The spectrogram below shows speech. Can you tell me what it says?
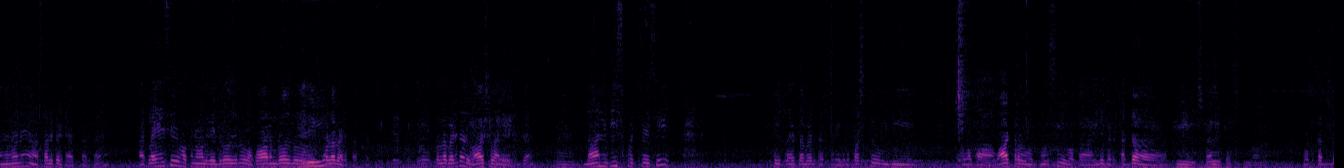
అందుకని ఆ సల్ఫేట్ వేస్తారు సార్. అట్లా వేసి ఒక నాలుగైదు రోజులు ఒక వారం రోజులు పుల్ల పెడతారు సార్. పుల్ల పెడితే అది వాష్ లాగా సార్. దాన్ని తీసుకొచ్చేసి ఇట్లా ఇట్లా పెడతారు సార్. ఇప్పుడు ఫస్ట్ ఇది ఒక వాటర్ పోసి ఒక ఇది పెడతారు పెద్ద స్మెల్ ఒక పెద్ద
